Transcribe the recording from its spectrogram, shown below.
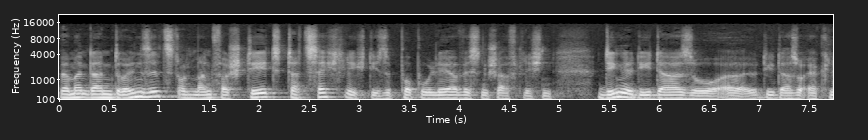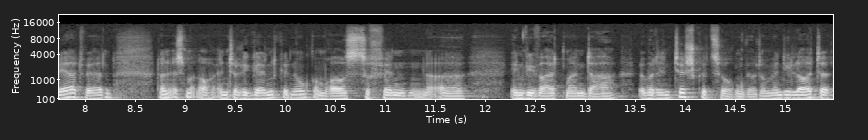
wenn man dann drin sitzt und man versteht tatsächlich diese populärwissenschaftlichen Dinge, die da so, äh, die da so erklärt werden, dann ist man auch intelligent genug, um rauszufinden, äh, inwieweit man da über den Tisch gezogen wird. Und wenn die Leute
